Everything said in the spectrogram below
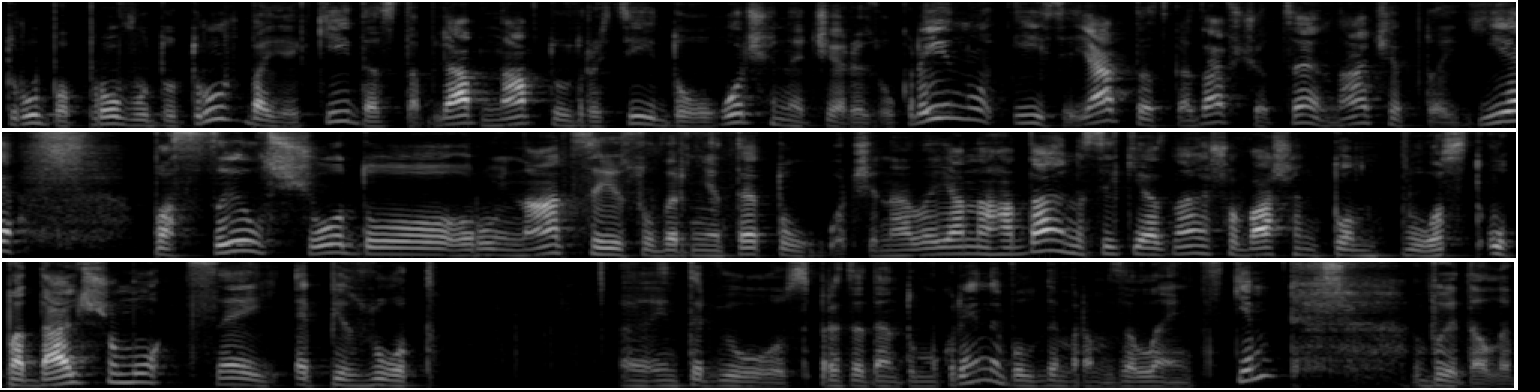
трубопроводу Дружба, який доставляв нафту з Росії до Угорщини через Україну. І Сіярта сказав, що це, начебто, є. Посил щодо руйнації суверенітету Угорщини. Але я нагадаю, наскільки я знаю, що Вашингтон Пост у подальшому цей епізод е, інтерв'ю з президентом України Володимиром Зеленським видалив.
